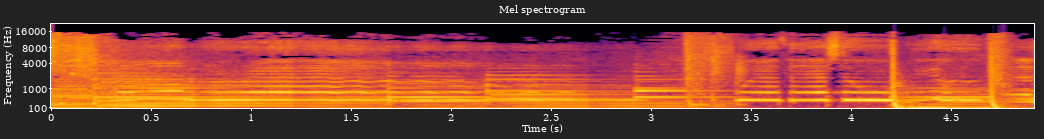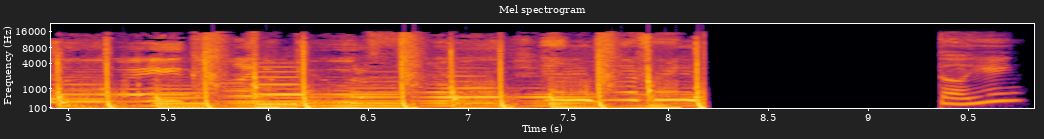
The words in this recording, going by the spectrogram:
to come around. Where there's a will, there's a way, kind of beautiful. And every 抖音。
